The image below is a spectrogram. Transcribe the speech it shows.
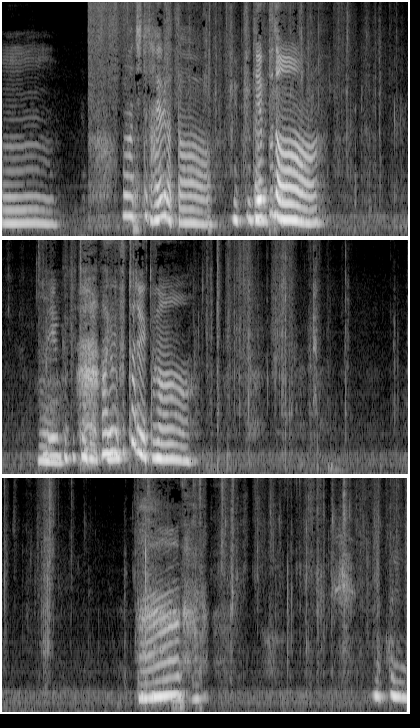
음. 와, 진짜 다이어리 같다. 예쁘다. 예쁘다. 음. 이렇게 붙어져. 아, 여기 붙어져 있구나. 아, 가사. 예쁜.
